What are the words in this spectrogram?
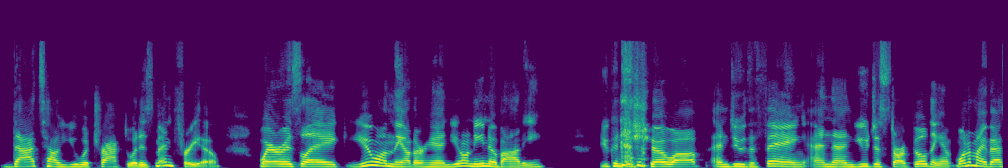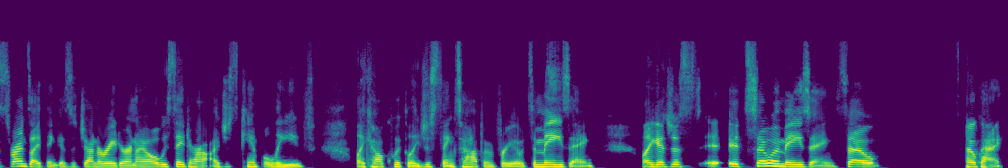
that's how you attract what is meant for you. Whereas like you, on the other hand, you don't need nobody. You can just show up and do the thing and then you just start building it. One of my best friends, I think, is a generator. And I always say to her, I just can't believe like how quickly just things happen for you. It's amazing. Like it just, it, it's so amazing. So, okay.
